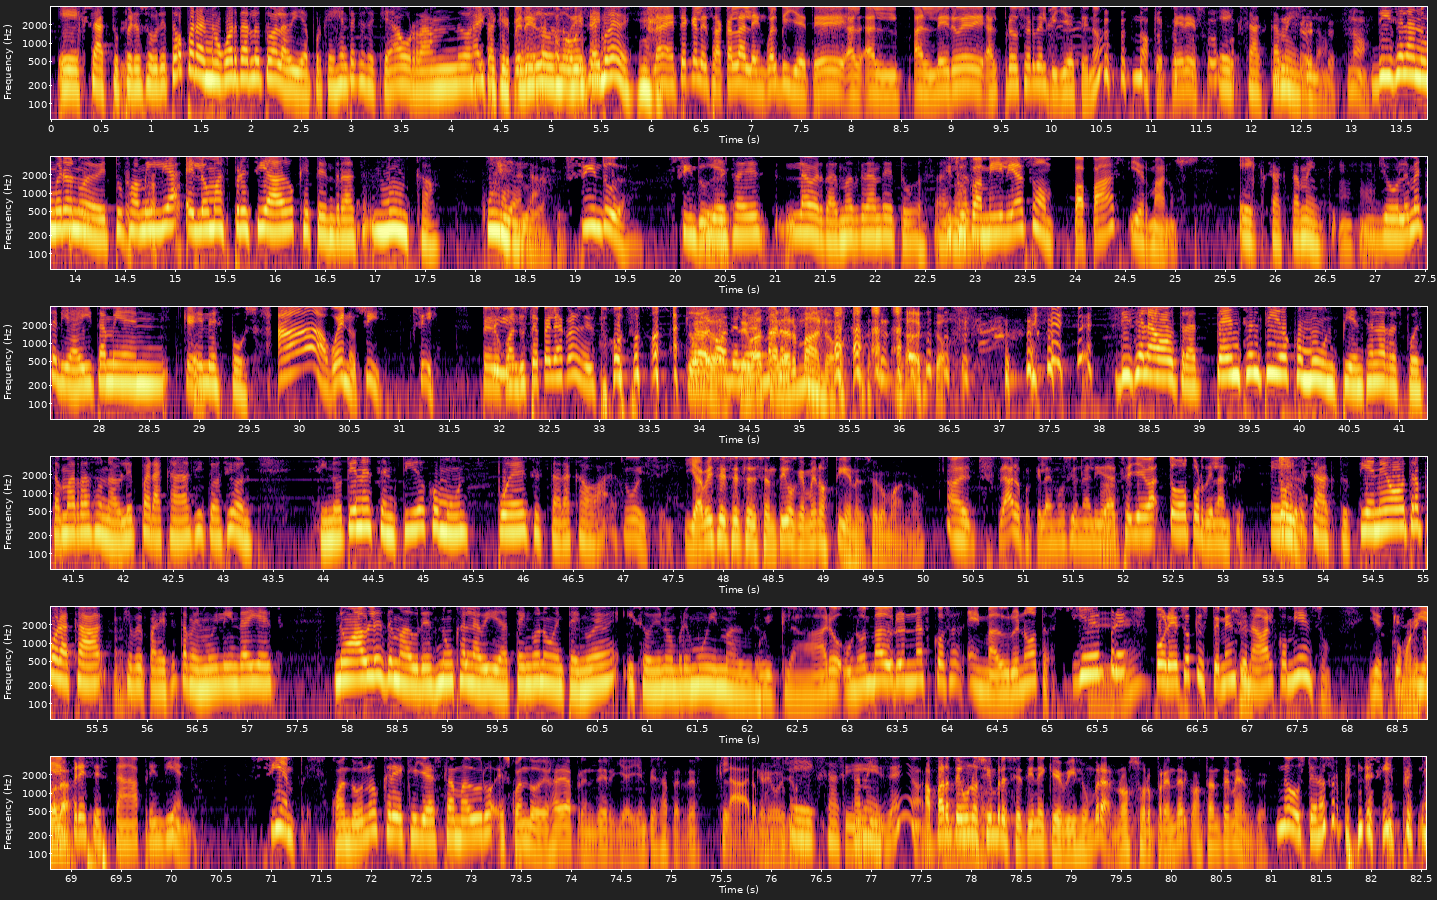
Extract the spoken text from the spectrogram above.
Exacto, pero sobre todo para no guardarlo toda la vida, porque hay gente que se queda ahorrando hasta Ay, sí, que qué tiene pereza, los como dicen, 99. la gente que le saca la lengua al billete, al, al, al héroe, al prócer del billete, ¿no? No, qué pereza. Exactamente. Sí, no, no. Dice la número 9, tu familia es lo más preciado que tendrás nunca. Cuídala. Sin duda, sin duda. Y esa es la verdad más grande de todas. Y su familia son papás y hermanos. Exactamente. Yo le metería ahí también ¿Qué? el esposo. Ah, bueno, sí, sí. Pero Sí. cuando usted pelea con el esposo, Claro, te vas al hermano. Exacto. Dice la otra, ten sentido común, piensa en la respuesta más razonable para cada situación. Si no tienes sentido común, puedes estar acabado. Uy, sí. Y a veces es el sentido que menos tiene el ser humano. Ah, pues, claro, porque la emocionalidad Ah. se lleva todo por delante. Todo. Exacto. Tiene otra por acá que me parece también muy linda y es, no hables de madurez nunca en la vida. Tengo 99 y soy un hombre muy inmaduro. Uy, claro, uno es maduro en unas cosas e inmaduro en otras. Siempre, por eso que usted mencionaba al comienzo. Y es que Como siempre Nicolás. se está aprendiendo. Siempre. Cuando uno cree que ya está maduro es cuando deja de aprender y ahí empieza a perder. Claro, por Creo yo. Exactamente. Sí, señor. Aparte uno siempre se tiene que vislumbrar, no sorprender constantemente. No, usted nos sorprende siempre.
